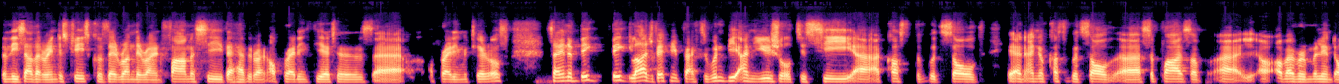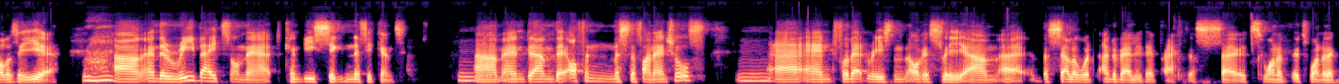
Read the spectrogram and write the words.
than these other industries because they run their own pharmacy, they have their own operating theaters, uh, operating materials. So in a big, big, large veterinary practice, it wouldn't be unusual to see uh, a cost of goods sold, an annual cost of goods sold uh, supplies of, uh, of over a million dollars a year. Right. Um, and the rebates on that can be significant. Mm. Um, and um, they often miss the financials. Mm. Uh, and for that reason, obviously, um, uh, the seller would undervalue their practice. So it's one of it's one of the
